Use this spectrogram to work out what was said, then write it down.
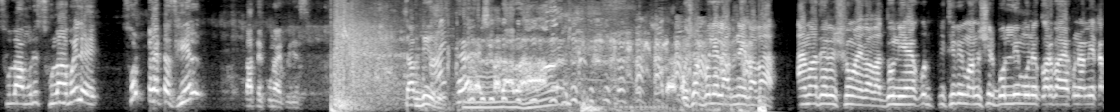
সুলা মুড়ি সুলা বইলে ছোট্ট একটা ঝিল দাঁতের কোনায় পেরেছে চাপ দিয়ে। ওসব বলে লাভ নেই বাবা। আমাদের সময় বাবা দুনিয়া এখন পৃথিবী মানুষের বললেই মনে করবা এখন আমি একটা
